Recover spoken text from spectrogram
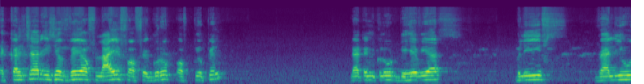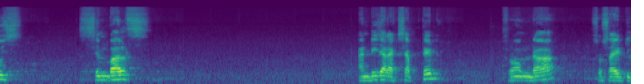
A culture is a way of life of a group of people that include behaviors, beliefs, values, symbols, and these are accepted from the society.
